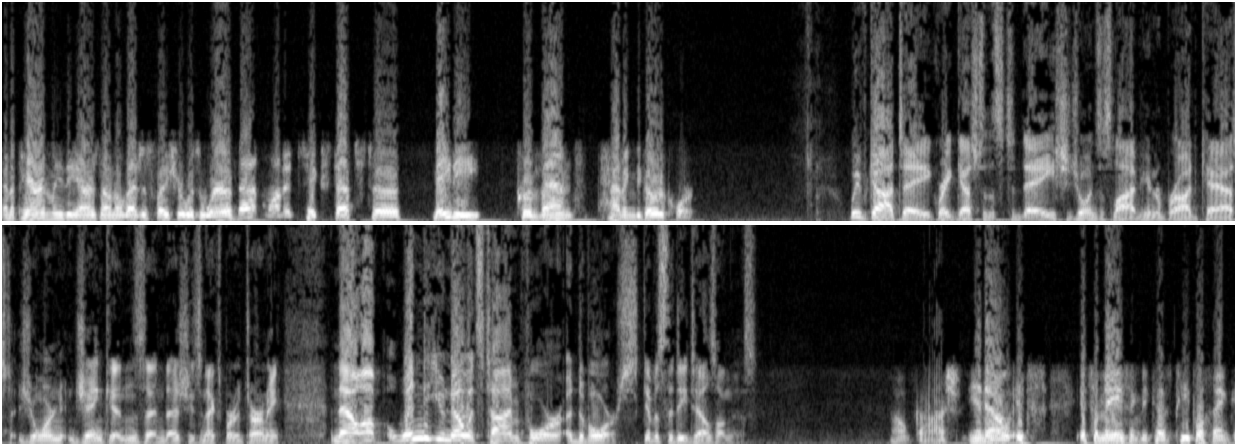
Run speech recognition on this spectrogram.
and apparently the Arizona legislature was aware of that and wanted to take steps to maybe prevent having to go to court. We've got a great guest with us today. She joins us live here in our broadcast, Joryn Jenkins, and uh, she's an expert attorney. Now, uh, when do you know it's time for a divorce? Give us the details on this. Oh gosh, you know it's it's amazing because people think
